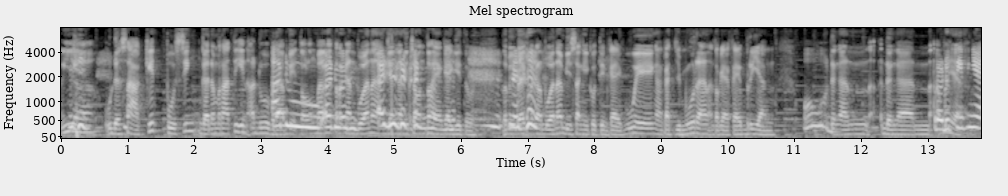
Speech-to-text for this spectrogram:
Iya, udah sakit, pusing, nggak ada merhatiin. Aduh, berapi, Aduh, tolong banget aduh, rekan aduh. buana, Aduh, jangan dicontoh yang kayak gitu. Lebih baik rekan buana bisa ngikutin kayak gue, ngangkat jemuran atau kayak Febri yang oh dengan dengan apa ya, Produktifnya,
